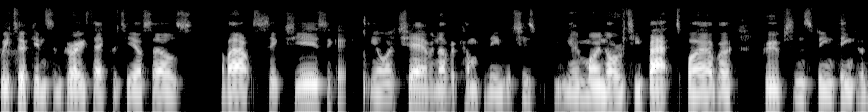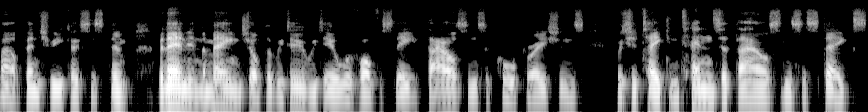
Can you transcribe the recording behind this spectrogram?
we took in some growth equity ourselves about six years ago. You know, I chair another company which is you know minority backed by other groups and has been thinking about venture ecosystem. But then in the main job that we do, we deal with obviously thousands of corporations which have taken tens of thousands of stakes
